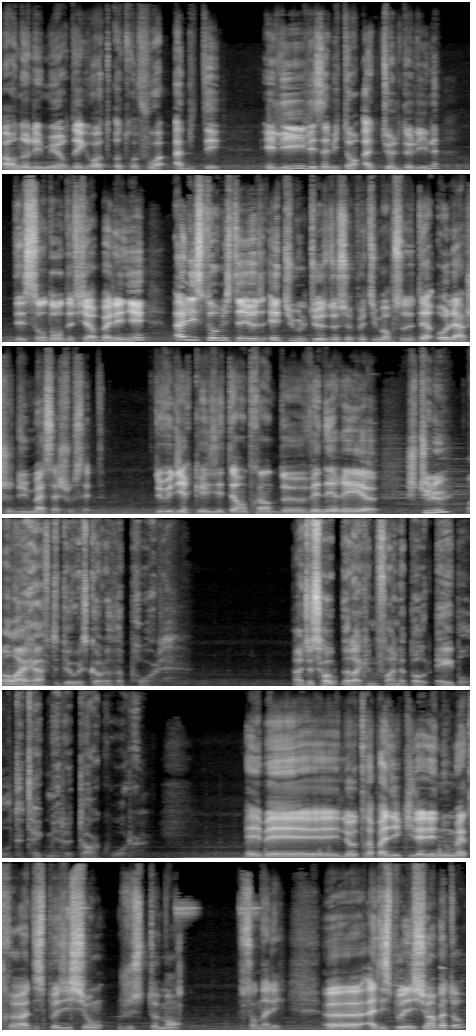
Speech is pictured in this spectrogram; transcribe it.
orne les murs des grottes autrefois habitées et lie les habitants actuels de l'île, descendants des fiers baleiniers, à l'histoire mystérieuse et tumultueuse de ce petit morceau de terre au large du Massachusetts. Tu veux dire qu'ils étaient en train de vénérer euh, Cthulhu? All I have to do is go to the port. I just hope that I can find a boat able to take me to Darkwater. Mais ben, l'autre a pas dit qu'il allait nous mettre à disposition, justement, s'en aller, euh, à disposition un bateau?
